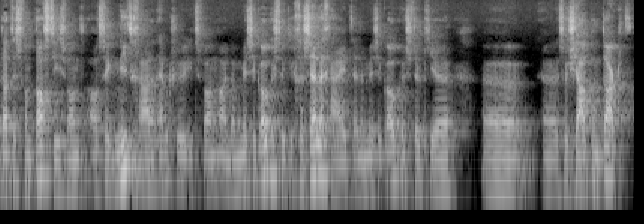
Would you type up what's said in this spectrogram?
dat is fantastisch, want als ik niet ga, dan heb ik zoiets van, oh, dan mis ik ook een stukje gezelligheid en dan mis ik ook een stukje sociaal contact.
